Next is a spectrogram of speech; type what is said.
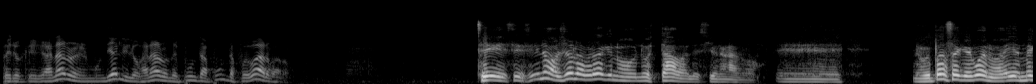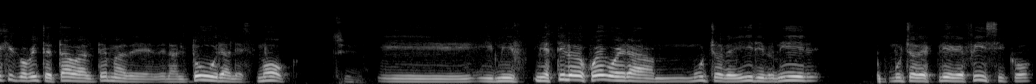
pero que ganaron el Mundial y lo ganaron de punta a punta fue bárbaro. Sí, sí, sí. No, yo la verdad que no, estaba lesionado. Eh, lo que pasa que, bueno, ahí en México, viste, estaba el tema de, la altura, el smoke. Y, mi, estilo de juego era mucho de ir y venir, mucho despliegue físico.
